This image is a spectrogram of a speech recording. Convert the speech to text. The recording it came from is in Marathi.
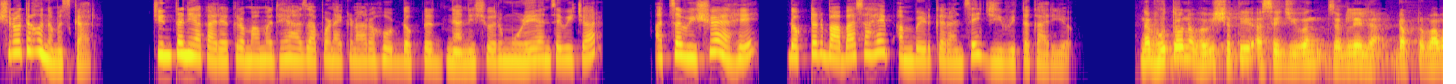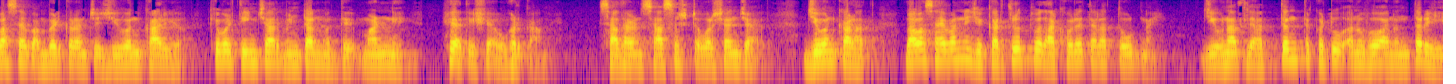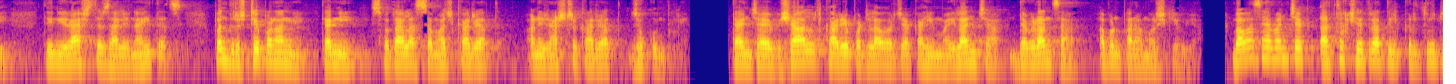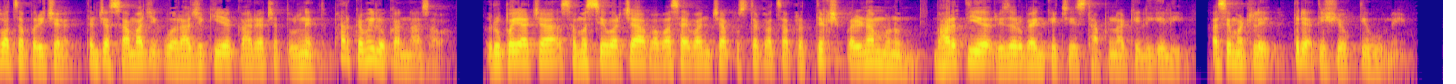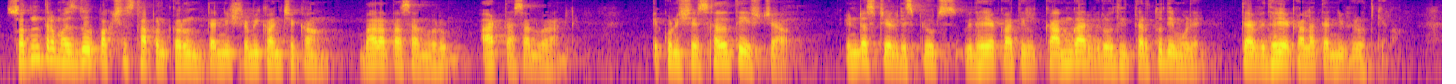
श्रोते हो नमस्कार. चिंतन या कार्यक्रमामध्ये आज आपण ऐकणार आहोत डॉक्टर ज्ञानेश्वर मुळे यांचे विचार. आजचा विषय आहे डॉक्टर बाबासाहेब आंबेडकरांचे जीवित कार्य. न भूतो न भविष्यती असे जीवन जगलेल्या डॉक्टर बाबासाहेब आंबेडकरांचे जीवन कार्य केवळ तीन चार मिनिटांमध्ये मांडणे हे अतिशय अवघड काम आहे. साधारण सहासष्ट वर्षांच्या जीवनकाळात बाबासाहेबांनी जे कर्तृत्व दाखवले त्याला तोड नाही. जीवनातल्या अत्यंत कटू अनुभवानंतरही ते निराश तर झाले नाहीतच पण दृष्टेपणाने त्यांनी स्वतःला समाजकार्यात आणि राष्ट्रकार्यात झोकून दिले. त्यांच्या विशाल कार्यपटलावरच्या काही महिलांच्या दगडांचा आपण परामर्श घेऊया. बाबासाहेबांच्या अर्थक्षेत्रातील कर्तृत्वाचा परिचय त्यांच्या सामाजिक व राजकीय कार्याच्या तुलनेत फार कमी लोकांना असावा. रुपयाच्या समस्येवरच्या बाबासाहेबांच्या पुस्तकाचा प्रत्यक्ष परिणाम म्हणून भारतीय रिझर्व्ह बँकेची स्थापना केली गेली असे म्हटले तरी अतिशयोक्ती होऊ नये. स्वतंत्र मजदूर पक्ष स्थापन करून त्यांनी श्रमिकांचे काम बारा तासांवरून आठ तासांवर आणले. एकोणीसशे सदतीसच्या इंडस्ट्रीयल डिस्प्यूट्स विधेयकातील कामगार विरोधी तरतुदीमुळे त्या विधेयकाला त्यांनी विरोध केला.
